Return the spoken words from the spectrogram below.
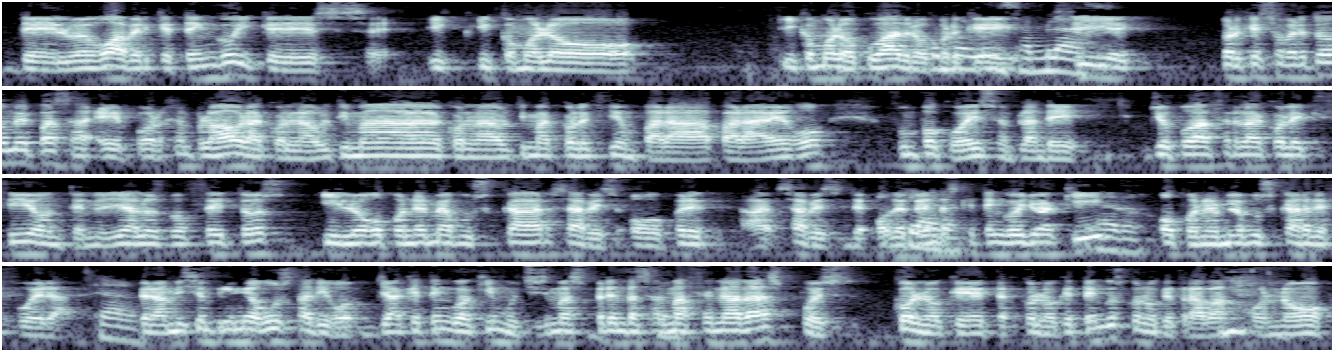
de luego a ver qué tengo y qué es eh, y, y cómo lo y cómo lo cuadro, Cómo porque sí, porque sobre todo me pasa, eh, por ejemplo, ahora con la última con la última colección para, para Ego fue un poco eso, en plan de yo puedo hacer la colección, tener ya los bocetos y luego ponerme a buscar, ¿sabes? O, pre- ¿sabes? De- o de Claro. prendas que tengo yo aquí Claro. o ponerme a buscar de fuera. Claro. Pero a mí siempre me gusta, digo, ya que tengo aquí muchísimas prendas almacenadas, pues con lo que con lo que tengo es con lo que trabajo. No,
